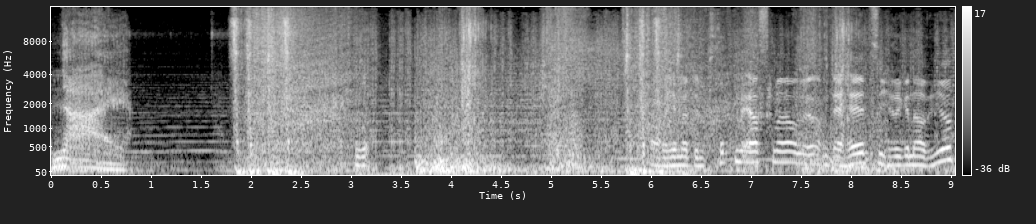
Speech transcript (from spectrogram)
Nigh. Aber hier mit den Truppen erstmal und der Held sich regeneriert.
